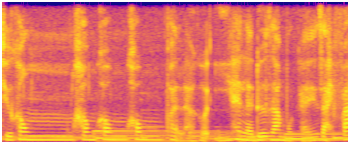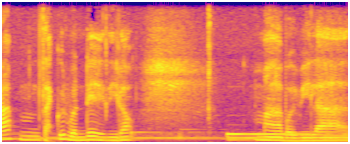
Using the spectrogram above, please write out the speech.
Chứ không không không không phải là gợi ý hay là đưa ra một cái giải pháp giải quyết vấn đề gì đâu bởi vì là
